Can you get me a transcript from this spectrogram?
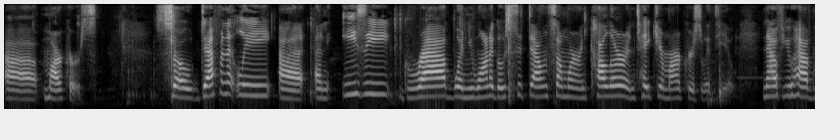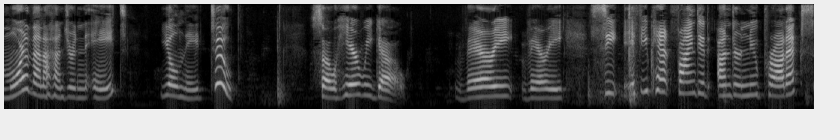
uh, markers. So definitely uh, an easy grab when you want to go sit down somewhere and color and take your markers with you. Now, if you have more than 108, you'll need two. So here we go. Very, very. See, if you can't find it under new products,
